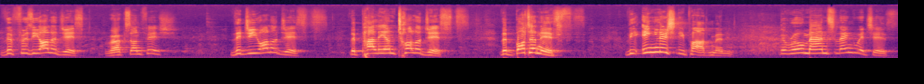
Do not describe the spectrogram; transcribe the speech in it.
the physiologist works on fish. The geologists, the paleontologists, the botanists, the English department, the Romance languages,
